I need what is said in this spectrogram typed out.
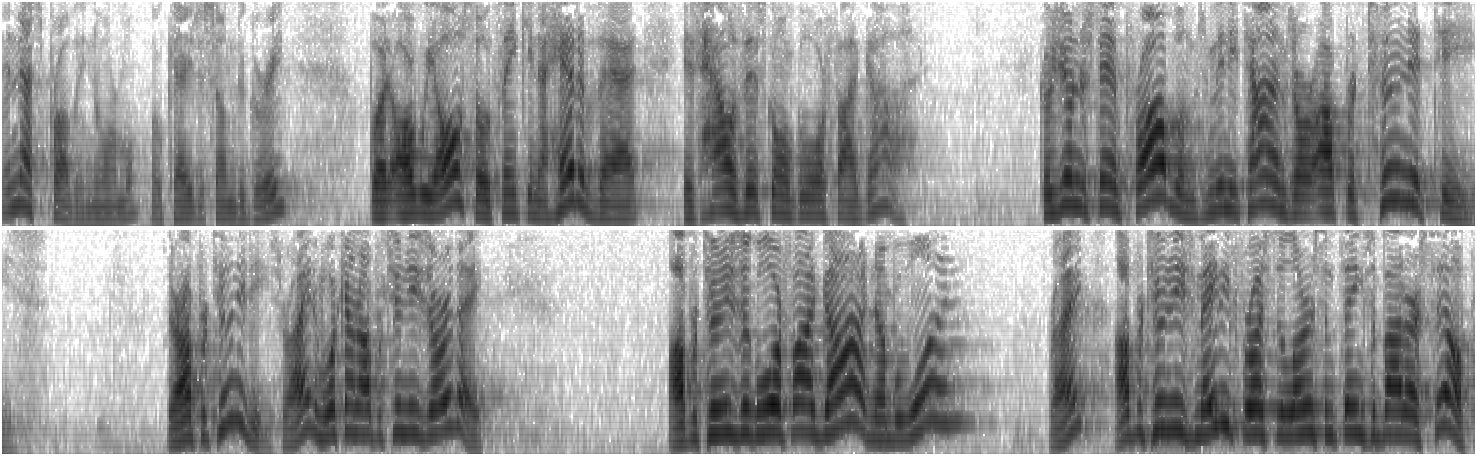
And that's probably normal, okay, to some degree. But are we also thinking ahead of that is how is this going to glorify God? Because you understand, problems many times are opportunities. They're opportunities, right? And what kind of opportunities are they? Opportunities to glorify God, number one right? Opportunities maybe for us to learn some things about ourselves.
